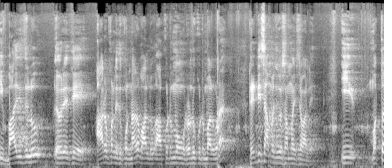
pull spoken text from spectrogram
ఈ బాధితులు ఎవరైతే ఆరోపణలు ఎదుర్కొంటున్నారో వాళ్ళు ఆ కుటుంబం రెండు కుటుంబాలు కూడా రెడ్డి సామాజికకు సంబంధించిన వాళ్ళే. ఈ మొత్తం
